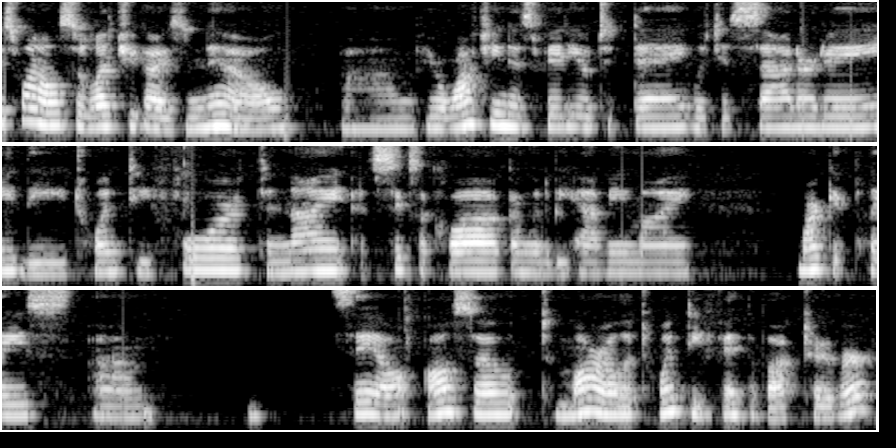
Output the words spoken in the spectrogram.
Just want to also let you guys know, um, if you're watching this video today, which is Saturday the 24th, tonight at 6 o'clock, I'm going to be having my Marketplace um, sale. Also, tomorrow, the 25th of October,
